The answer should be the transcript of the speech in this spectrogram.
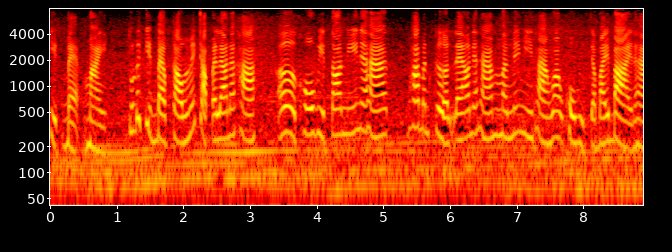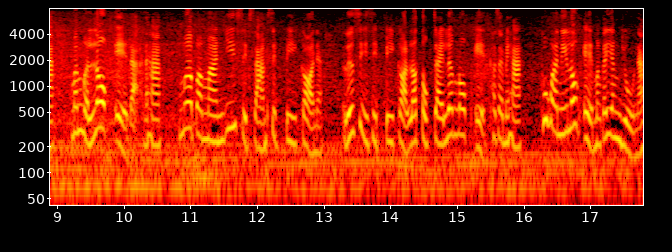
กิจแบบใหม่ ธุรกิจแบบเก่ามันไม่กลับไปแล้วนะคะเออโควิดตอนนี้นะคะ ภาพมันเกิดแล้วเนี่ยนะคะมันไม่มีทางว่าโควิดจะบายบายนะคะมันเหมือนโรคเอดอะนะคะเมื่อประมาณ 20-30 ปีก่อนเนี่ยหรือ 40 ปีก่อนเราตกใจเรื่องโรคเอดเข้าใจไหมคะทุกวันนี้โรคเอดมันก็ยังอยู่นะ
